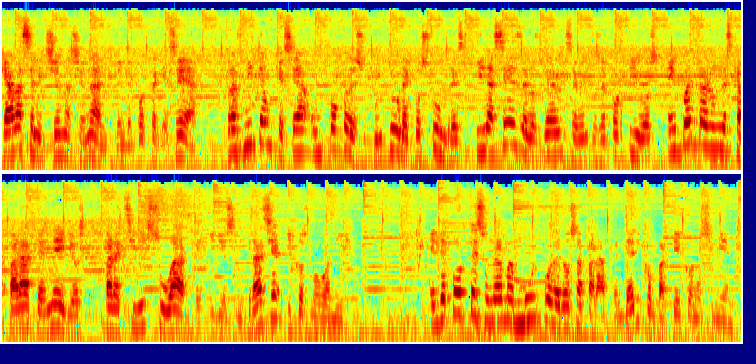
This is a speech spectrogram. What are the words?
Cada selección nacional, del deporte que sea, transmite aunque sea un poco de su cultura y costumbres y las sedes de los grandes eventos deportivos encuentran un escaparate en ellos para exhibir su arte, idiosincrasia y cosmogonía. El deporte es un arma muy poderosa para aprender y compartir conocimiento.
